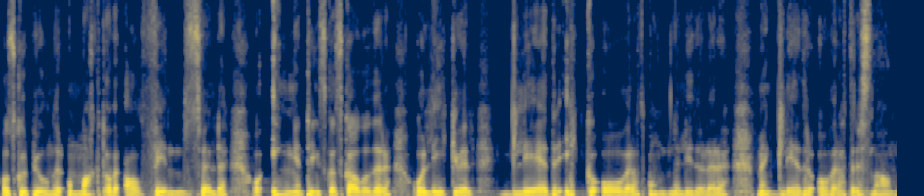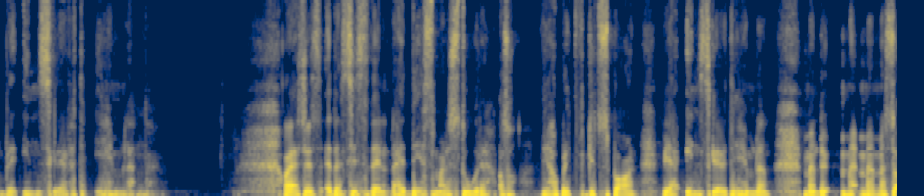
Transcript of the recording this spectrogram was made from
og skorpioner og makt over all fiendens velde, og ingenting skal skade dere. Og likevel, gled dere ikke over at åndene lyder dere, men gled dere over at deres navn blir innskrevet i himmelen. Og jeg synes den siste delen, Det er det som er det store. Altså, Vi har blitt Guds barn. Vi er innskrevet i himmelen. Men, du, men, men, men så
